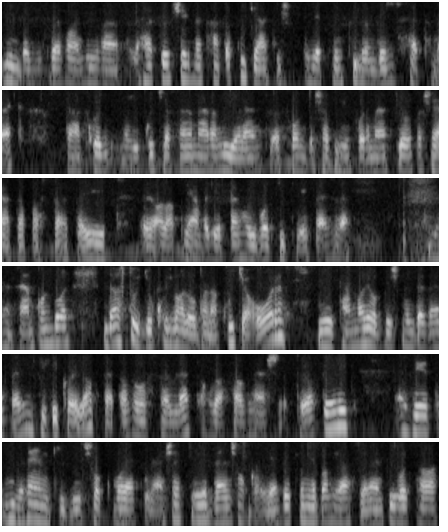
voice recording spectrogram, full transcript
mindegyikre van nyilván lehetőségnek, hát a kutyák is egyébként különbözhetnek, tehát hogy melyik kutya számára mi jelent fontosabb információt a saját tapasztalatai alapján, vagy éppen hogy volt kiképezve ilyen szempontból, de azt tudjuk, hogy valóban a kutya orr, miután nagyobb is, az ember fizikailag, tehát az orrfelület, ahol a szaglás történik, ezért rendkívül sok molekulás esetében sokkal érzékenyebb, ami azt jelenti, hogy ha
